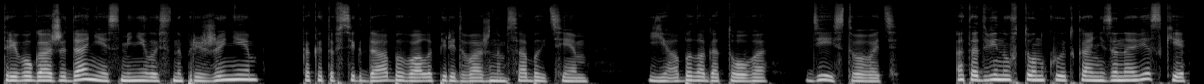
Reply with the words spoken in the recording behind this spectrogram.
Тревога ожидания сменилась напряжением как это всегда бывало перед важным событием. Я была готова действовать. Отодвинув тонкую ткань занавески,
